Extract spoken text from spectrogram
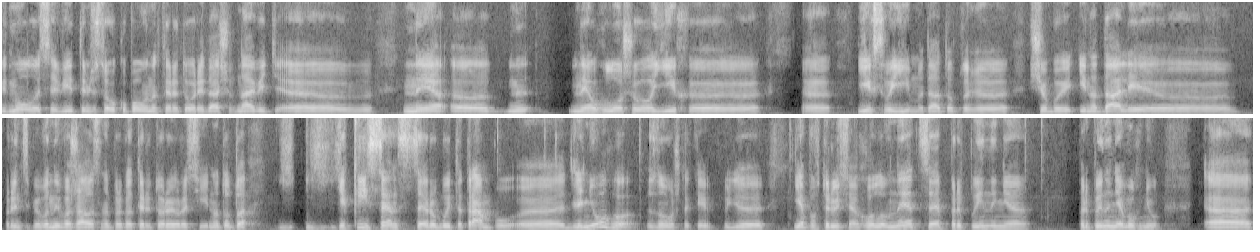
відмовилася від тимчасово окупованих територій, да, щоб навіть е, не, не, не оголошувала їх. Їх своїми, да, тобто, е, щоб і надалі, е, в принципі, вони вважалися, наприклад, територією Росії. Ну тобто, який сенс це робити Трампу? Е, Для нього знову ж таки, е, я повторюся, головне це припинення, припинення вогню. Е,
